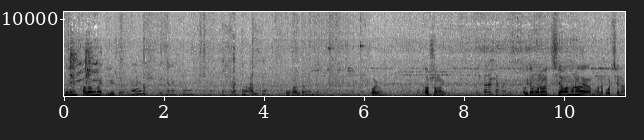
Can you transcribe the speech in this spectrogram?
দেখুন কালার মনে হয় দিয়েছে। হ্যাঁ এখানে খুব হালকা। খুব হালকা মনে হয়। পরে সব সময়। ওই কালারটা হয় ওইটা মনে হচ্ছে আমার মনে হয় মনে পড়ছে না।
